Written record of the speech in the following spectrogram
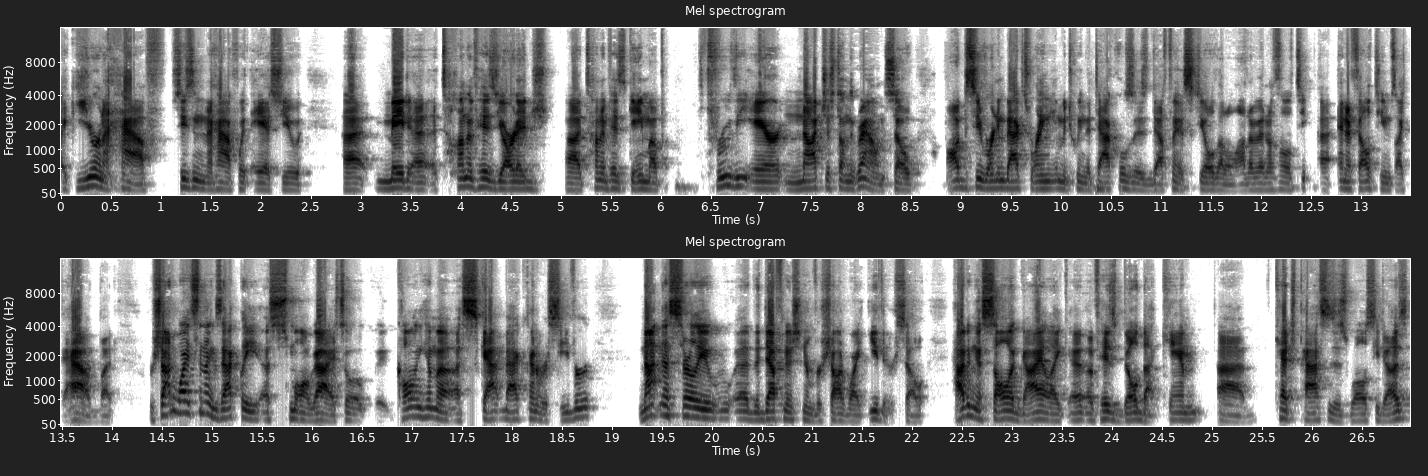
like year and a half, season and a half with ASU, uh, made a, a, ton of his yardage, a ton of his game up through the air, not just on the ground. So obviously, running backs running in between the tackles is definitely a skill that a lot of NFL te- uh, NFL teams like to have. But Rachaad White's not exactly a small guy, so calling him a, a scat back kind of receiver, not necessarily uh, the definition of Rachaad White either. So having a solid guy like of his build that can uh, catch passes as well as he does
